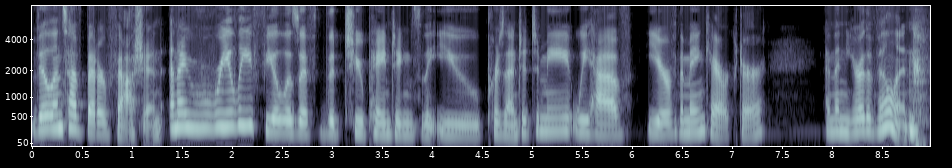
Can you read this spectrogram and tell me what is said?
villains have better fashion. And I really feel as if the two paintings that you presented to me, we have year of the main character and then year of the villain.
